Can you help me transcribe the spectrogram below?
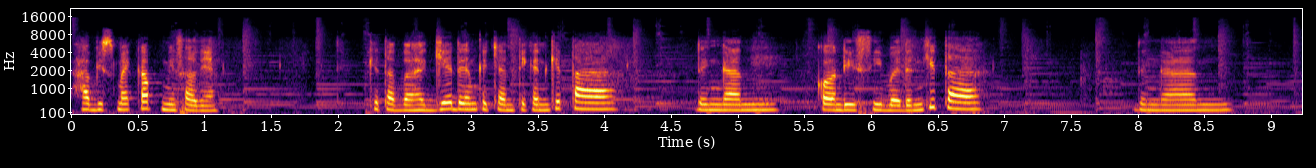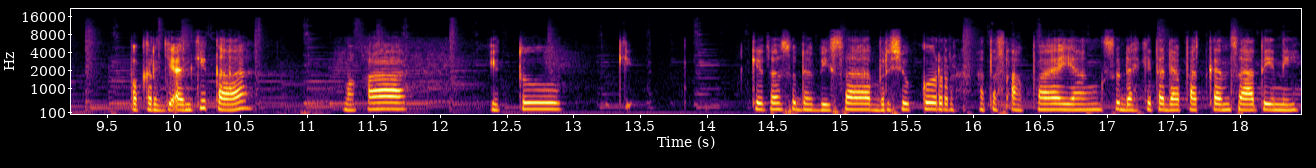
habis makeup misalnya. kita bahagia dengan kecantikan kita, dengan kondisi badan kita, dengan pekerjaan kita, maka itu kita sudah bisa bersyukur atas apa yang sudah kita dapatkan saat ini.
